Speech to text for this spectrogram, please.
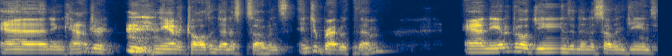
and encountered Neanderthals and Denisovans, interbred with them. And Neanderthal genes and Denisovan genes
